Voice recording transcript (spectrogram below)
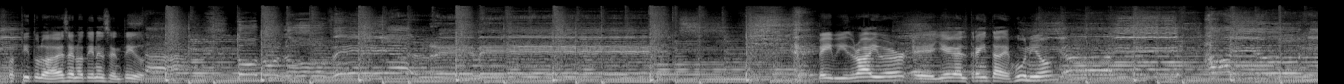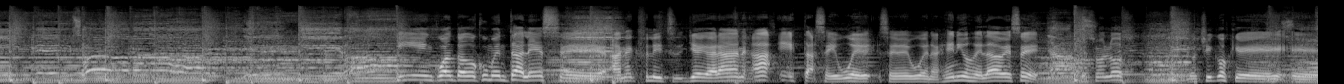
Estos títulos a veces no tienen sentido. Baby Driver eh, llega el 30 de junio. Y en cuanto a documentales, eh, a Netflix llegarán a esta se, se ve buena, Genios del ABC, que son los, los chicos que eh,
